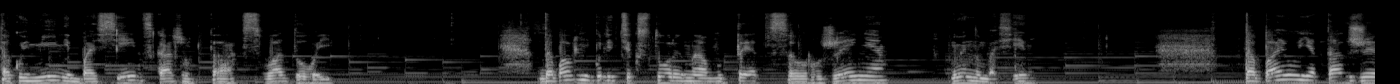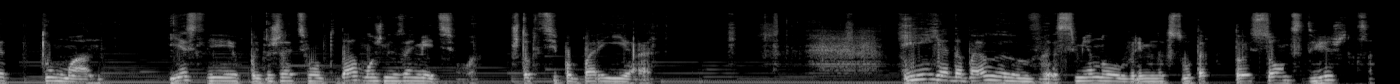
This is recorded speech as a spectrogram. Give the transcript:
такой мини-бассейн, скажем так, с водой Добавлены были текстуры на вот это сооружение, ну и на бассейн. Добавил я также туман. Если побежать вон туда, можно и заметить его. Что-то типа барьера. И я добавил в смену временных суток. То есть солнце движется.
